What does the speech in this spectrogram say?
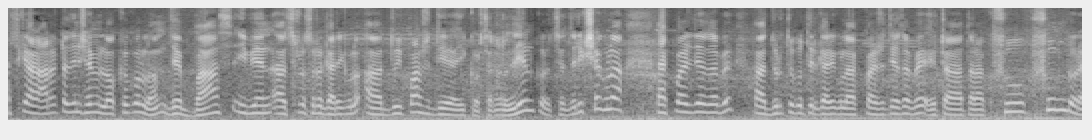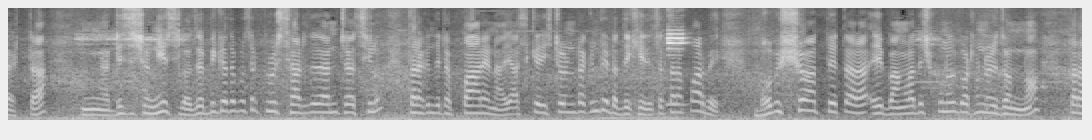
আজকে আর আরেকটা জিনিস আমি লক্ষ্য করলাম যে বাস ইভেন ছোটো ছোটো গাড়িগুলো দুই পাশ দিয়ে ই করছে একটা লেন করেছে। যে রিক্সাগুলো এক পাশ দিয়ে যাবে আর দ্রুতগতির গাড়িগুলো এক পাশ দিয়ে যাবে, এটা তারা খুব সুন্দর একটা ডিসিশন নিয়েছিল। যে বিগত বছর পুলিশ সার্জেন্ট ছিল, তারা কিন্তু এটা পারে না আজকের স্টুডেন্টরা কিন্তু এটা দেখিয়ে দিচ্ছে, তারা পারবে। ভবিষ্যতে তারা এই বাংলাদেশ পুনর্গঠনের জন্য তারা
